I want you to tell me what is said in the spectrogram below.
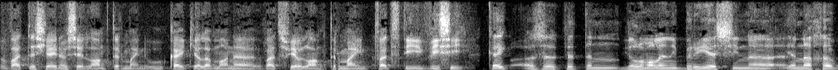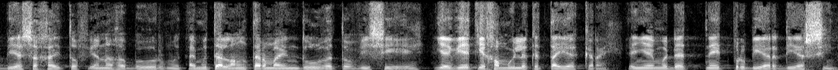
Wat is jy nou sê langtermyn? Hoe kyk julle manne? Wat's vir jou langtermyn? Wat's die visie? Kyk, as ek dit in heeltemal in die breë sien, uh, enige besigheid of enige boer moet hy moet 'n langtermyn doelwit of visie hê. Jy weet jy gaan moeilike tye kry en jy moet dit net probeer deursien.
